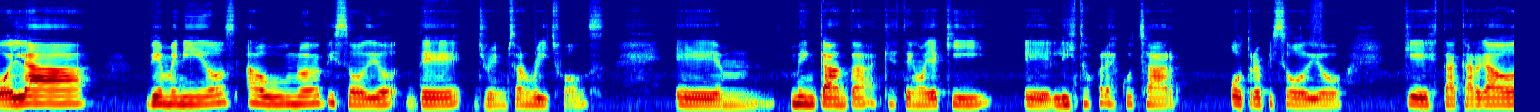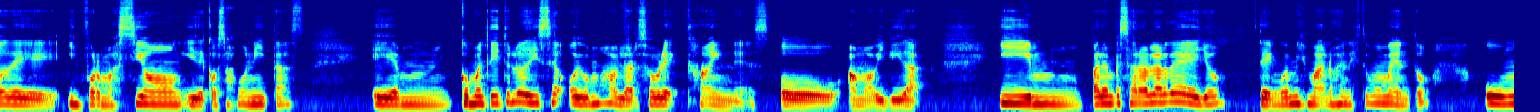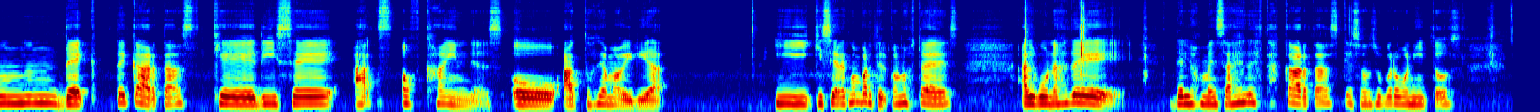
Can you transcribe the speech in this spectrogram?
Hola, bienvenidos a un nuevo episodio de Dreams and Rituals. Em, me encanta que estén hoy aquí eh, listos para escuchar otro episodio que está cargado de información y de cosas bonitas. Em, como el título dice, hoy vamos a hablar sobre kindness o amabilidad. Y mm, para empezar a hablar de ello, tengo en mis manos en este momento un deck de cartas que dice Acts of Kindness o actos de amabilidad. Y quisiera compartir con ustedes algunas de, los mensajes de estas cartas que son súper bonitos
